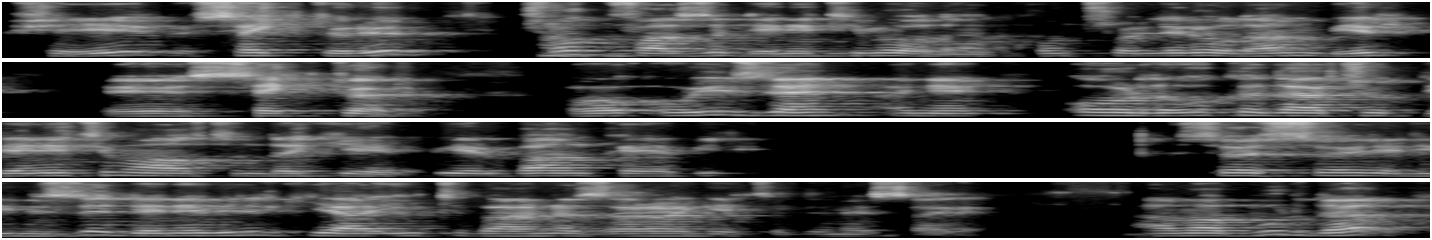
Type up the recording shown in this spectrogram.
şeyi sektörü çok fazla denetimi olan, kontrolleri olan bir e, sektör. O, o yüzden hani orada o kadar çok denetim altındaki bir bankaya bir söz söylediğinizde denebilir ki ya itibarına zarar getirdi vesaire. Ama burada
